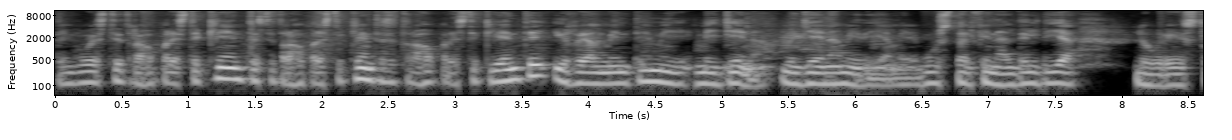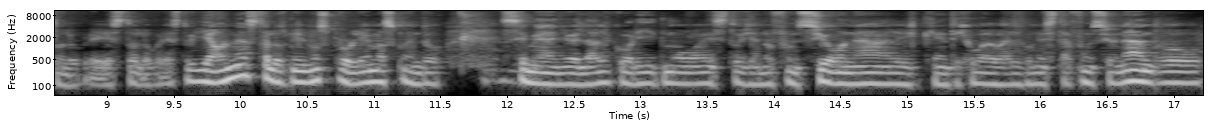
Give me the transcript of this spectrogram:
tengo este trabajo para este cliente, este trabajo para este cliente, este trabajo para este cliente y realmente me, me llena, me llena mi día, me gusta el final del día logré esto, logré esto, logré esto. Y aún hasta los mismos problemas cuando se me dañó el algoritmo, esto ya no funciona, el cliente dijo algo no está funcionando,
